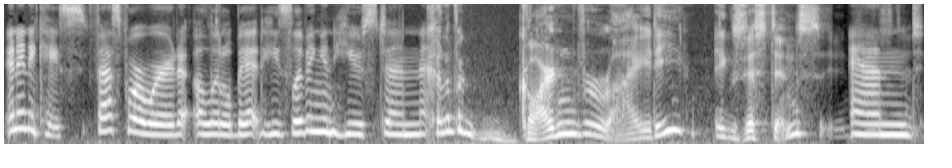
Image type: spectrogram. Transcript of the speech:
In any case, fast forward a little bit, he's living in Houston. Kind of a garden variety existence. And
